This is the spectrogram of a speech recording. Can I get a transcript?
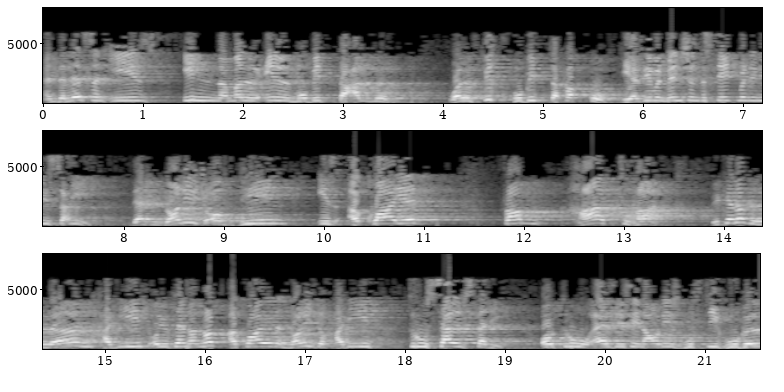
And the lesson is, إِنَّمَا الْعِلْمُ بِالتَّعَلُّمِ وَالْفِقْهُ بِالتَّفَقُّهُ He has even mentioned the statement in his Sahih, that knowledge of deen is acquired from heart to heart. You cannot learn hadith or you cannot acquire the knowledge of hadith through self-study or through, as they say nowadays, Mufti Google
